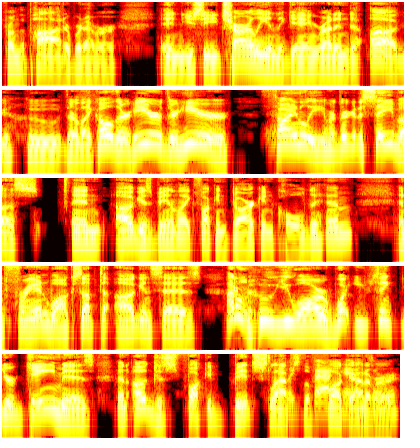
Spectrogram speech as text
from the pod or whatever. And you see Charlie and the gang run into Ug, who they're like, "Oh, they're here! They're here! Finally, or they're gonna save us!" And Ug is being like fucking dark and cold to him. And Fran walks up to Ug and says, "I don't know who you are, what you think your game is." And Ug just fucking bitch slaps Like, the fuck out of backhands her.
